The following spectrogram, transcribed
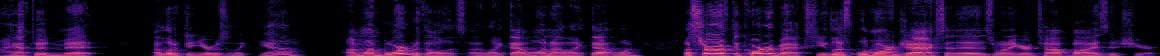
I, have to admit, I looked at yours. I was like, yeah, I'm on board with all this. I like that one. I like that one. Let's start off the quarterbacks. You list Lamar Jackson as one of your top buys this year.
